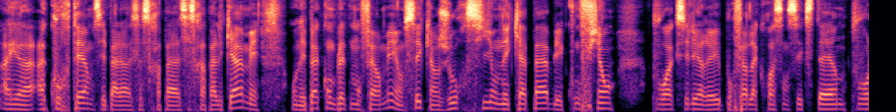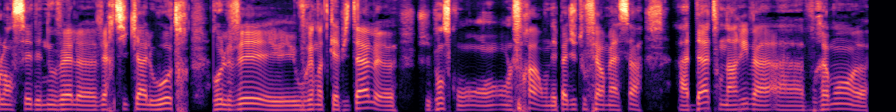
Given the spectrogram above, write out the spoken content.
à, court terme, c'est pas ça sera pas ça sera pas le cas, mais on n'est pas complètement fermé. On sait qu'un jour, si on est capable et confiant pour accélérer, pour faire de la croissance externe, pour lancer des nouvelles euh, verticales ou autres, relever et ouvrir notre capital, euh, je pense qu'on le fera. On n'est pas du tout fermé à ça. À date, on arrive à, à vraiment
